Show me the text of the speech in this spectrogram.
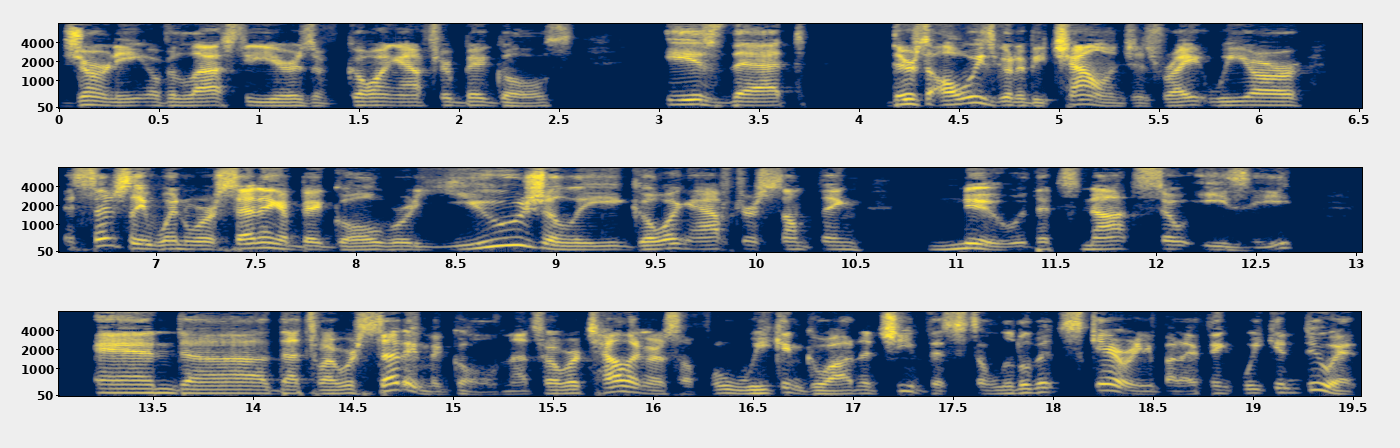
journey over the last few years of going after big goals is that there's always going to be challenges, right? We are essentially, when we're setting a big goal, we're usually going after something new that's not so easy. And uh, that's why we're setting the goal. And that's why we're telling ourselves, well, we can go out and achieve this. It's a little bit scary, but I think we can do it.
